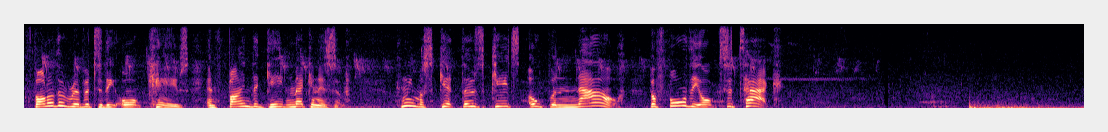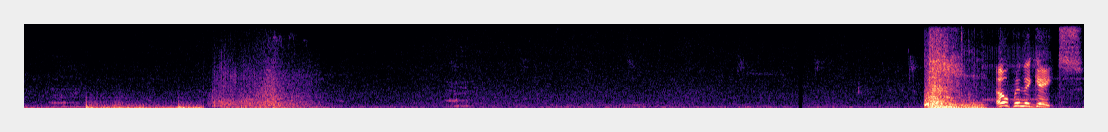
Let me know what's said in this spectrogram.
Follow the river to the Orc Caves and find the gate mechanism. We must get those gates open now, before the Orcs attack. Open the gates,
